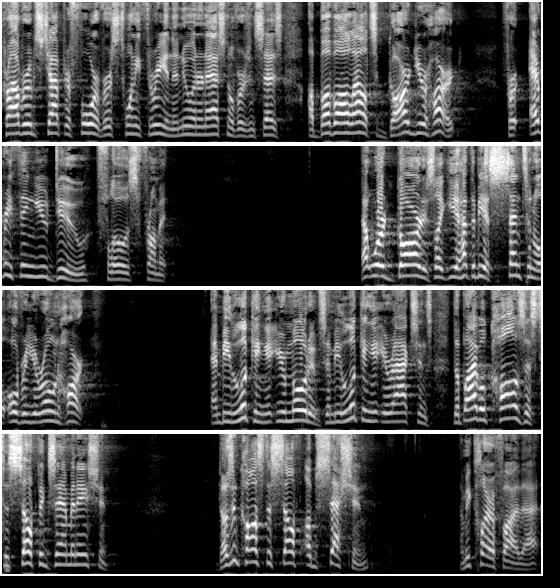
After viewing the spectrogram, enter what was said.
Proverbs chapter 4, verse 23 in the New International Version says, Above all else, guard your heart, for everything you do flows from it. That word guard is like you have to be a sentinel over your own heart and be looking at your motives and be looking at your actions. The Bible calls us to self examination. Doesn't call us to self obsession. Let me clarify that.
